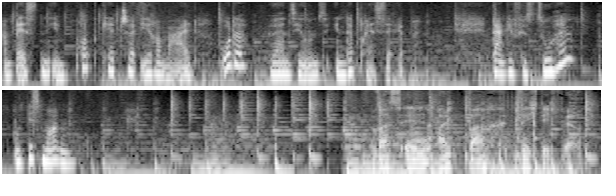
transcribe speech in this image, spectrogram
am besten im Podcatcher Ihrer Wahl oder hören Sie uns in der Presse-App. Danke fürs Zuhören und bis morgen. Was in Alpbach wichtig wird.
